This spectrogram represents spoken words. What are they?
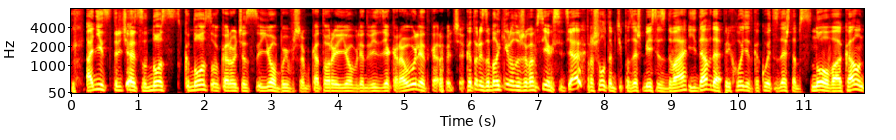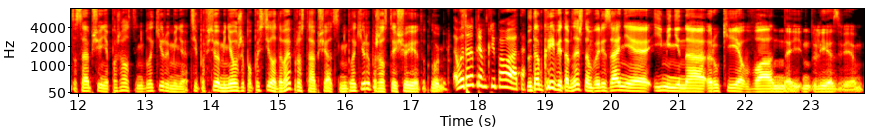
Они встречаются нос к носу, короче, с ее бывшим, который ее, блин, везде караулит, короче, который заблокирован уже во всех сетях. Прошел там, типа, знаешь, месяц-два. И недавно приходит какой-то, знаешь, там с нового аккаунта сообщение, пожалуйста, не блокируй меня. Типа, все, меня уже попустило, давай просто общаться. Не блокируй, пожалуйста, еще и этот номер. Вот это прям криповато. Ну там крипи, там, знаешь, там вырезание имени на руке ванной лезвием.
